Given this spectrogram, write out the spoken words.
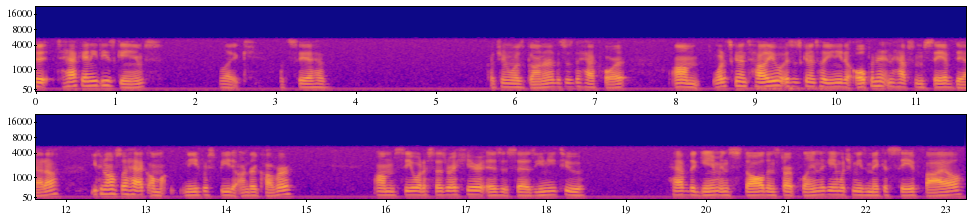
to to hack any of these games, like let's say I have Wars Gunner. This is the hack for it. Um, what it's going to tell you is it's going to tell you you need to open it and have some saved data. You can also hack um, Need for Speed Undercover. Um, see what it says right here is it says you need to have the game installed and start playing the game, which means make a save file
